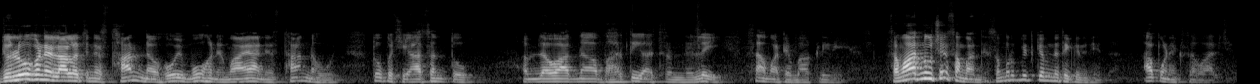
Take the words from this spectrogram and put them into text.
જો લોભ અને લાલચને સ્થાન ન હોય, મોહ અને માયાને સ્થાન ન હોય, તો પછી આ સંતો અમદાવાદના ભારતીય આશ્રમને લઈ શા માટે બાકડી રહ્યા છે? સમાજનું છે? સમાજને સમર્પિત કેમ નથી કરી દેતા? આ પણ એક સવાલ છે.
